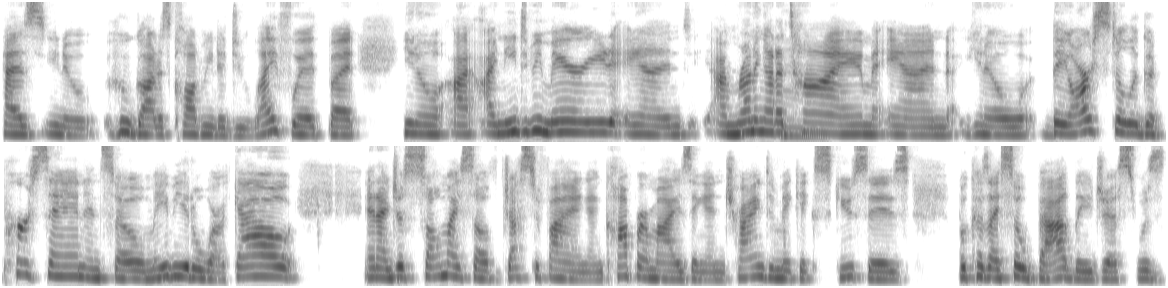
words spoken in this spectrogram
has you know who god has called me to do life with but you know i, I need to be married and i'm running out of mm. time and you know they are still a good person and so maybe it'll work out and I just saw myself justifying and compromising and trying to make excuses because I so badly just was,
